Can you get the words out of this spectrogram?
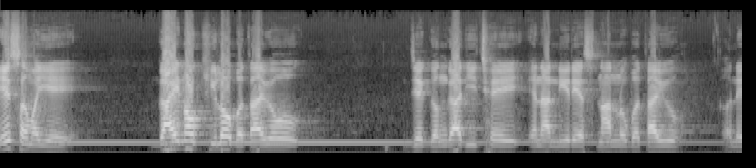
એ સમયે ગાયનો ખીલો બતાવ્યો, જે ગંગાજી છે એના નીરે સ્નાનનું બતાવ્યું અને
